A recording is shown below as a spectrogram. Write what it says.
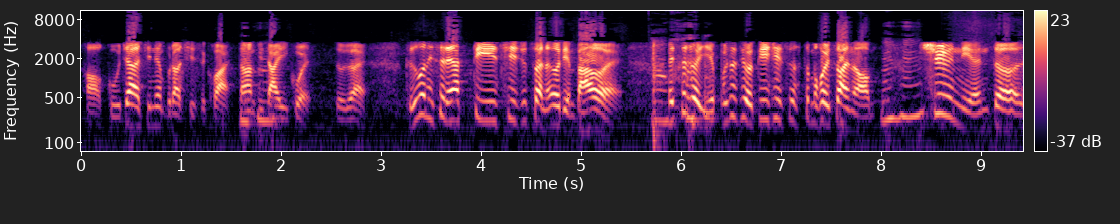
好，股价今天不到七十块，当然比大一贵，对不对？可是问题是人家第一季就赚了二点八二，哎。哎，这个也不是只有第一季是这么会赚哦。去年的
